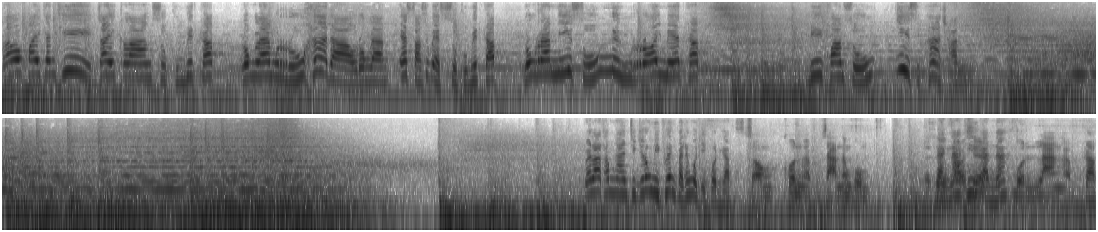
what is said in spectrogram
เราไปกันที่ใจกลางสุขุมวิทครับ โรงแรมหรู 5 ดาว โรงแรม S31 สุขุมวิทครับ โรงแรมนี้สูง 100 เมตรครับ มีความสูง 25 ชั้น เวลาทำงานจริงจะต้องมีเพื่อนไปทั้งหมดกี่คนครับ สองคนครับสามทั้งผมก็คือแบ่งหน้าที่กันนะเฝ้าเสื้อบนรางครับ ครับ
